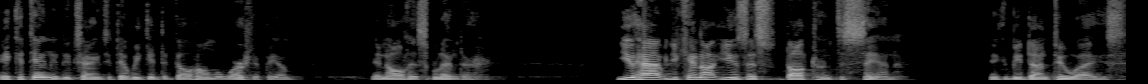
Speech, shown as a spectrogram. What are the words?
and continue to change until we get to go home and worship Him in all His splendor. You, have, you cannot use this doctrine to sin. It can be done two ways.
